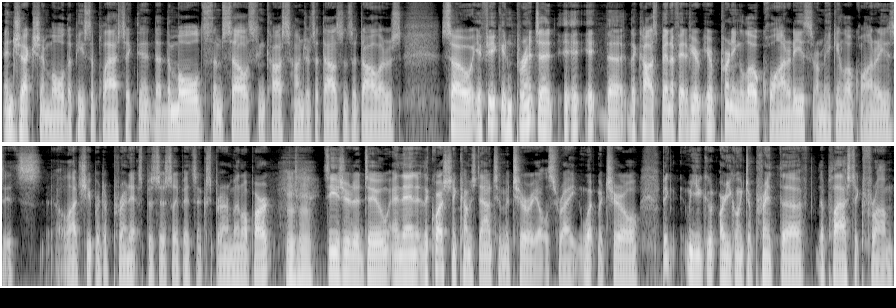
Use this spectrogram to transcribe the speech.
injection mold a piece of plastic. The, the, the molds themselves can cost hundreds of thousands of dollars. So if you can print it, it, it, the the cost benefit. If you're, you're printing low quantities or making low quantities, it's a lot cheaper to print it, especially if it's an experimental part. Mm-hmm. It's easier to do. And then the question comes down to materials, right? What material are you going to print the the plastic from?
